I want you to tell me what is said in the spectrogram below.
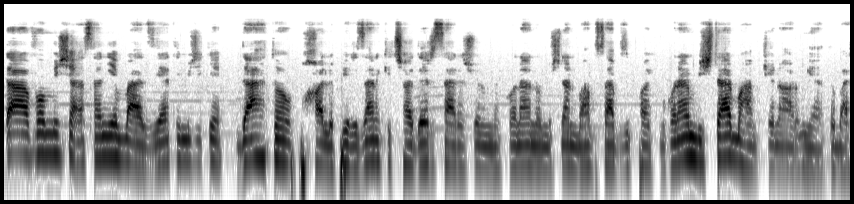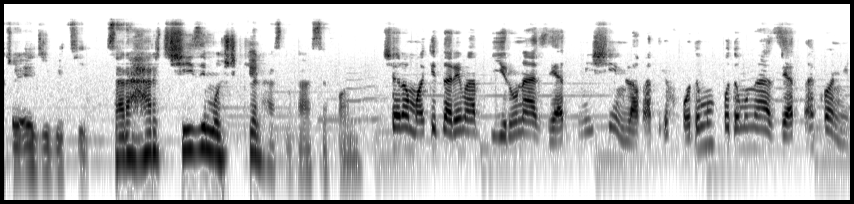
دعوا میشه اصلا یه وضعیتی میشه که ده تا خاله پیرزن که چادر سرشون می‌کنن و میشنن با هم سبزی پاک می‌کنن بیشتر با هم کنار میان تا بچه های LGBT سر هر چیزی مشکل هست متاسفانه. چرا ما که داریم از بیرون اذیت میشیم؟ لاغت که خودمون خودمون رو اذیت نکنیم.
